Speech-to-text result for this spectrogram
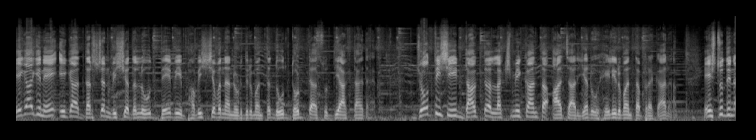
ಹೀಗಾಗಿನೇ ಈಗ ದರ್ಶನ್ ವಿಷಯದಲ್ಲೂ ದೇವಿ ಭವಿಷ್ಯವನ್ನ ನುಡಿದಿರುವಂತದ್ದು ದೊಡ್ಡ ಸುದ್ದಿ ಆಗ್ತಾ ಇದೆ. ಜ್ಯೋತಿಷಿ ಡಾಕ್ಟರ್ ಲಕ್ಷ್ಮೀಕಾಂತ ಆಚಾರ್ಯರು ಹೇಳಿರುವಂತ ಪ್ರಕಾರ, ಎಷ್ಟು ದಿನ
